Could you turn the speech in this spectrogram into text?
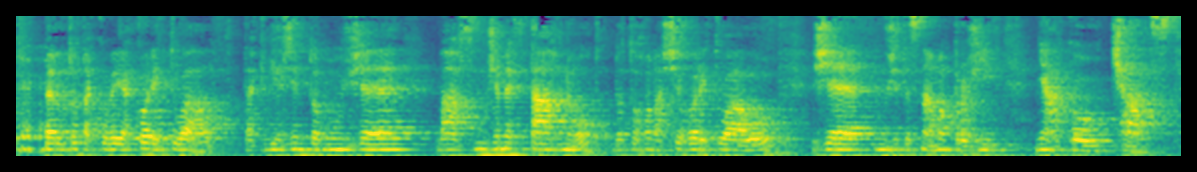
beru to takový jako rituál. Tak věřím tomu, že vás můžeme vtáhnout do toho našeho rituálu, že můžete s náma prožít nějakou část.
